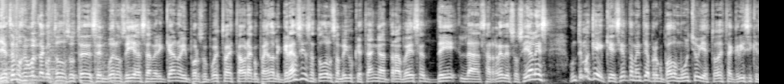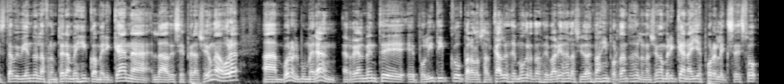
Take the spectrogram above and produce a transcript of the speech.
Y estamos de vuelta con todos ustedes en Buenos Días Americano y por supuesto a esta hora acompañándoles. Gracias a todos los amigos que están a través de las redes sociales. Un tema que, ciertamente ha preocupado mucho y es toda esta crisis que se está viviendo en la frontera México-Americana, la desesperación ahora. Ah, bueno, el boomerang realmente eh, político para los alcaldes demócratas de varias de las ciudades más importantes de la nación americana y es por el exceso,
